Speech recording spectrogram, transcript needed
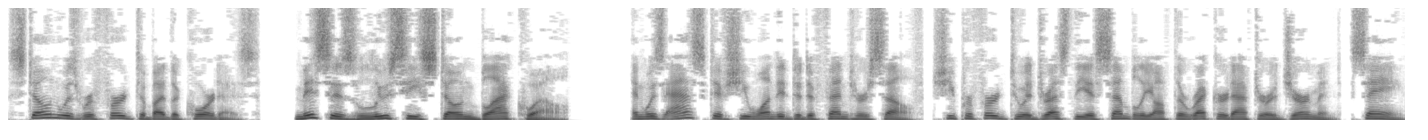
Stone was referred to by the court as Mrs. Lucy Stone Blackwell and was asked if she wanted to defend herself. She preferred to address the assembly off the record after adjournment, saying,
